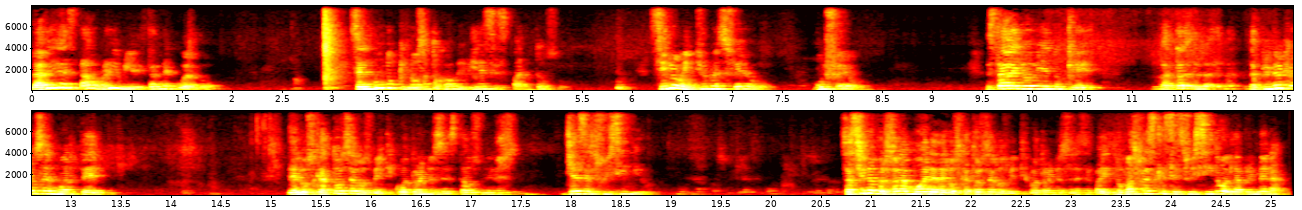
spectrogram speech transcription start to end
La vida está horrible, ¿están de acuerdo? O sea, el mundo que nos ha tocado vivir es espantoso. Siglo XXI es feo, muy feo. Estaba yo viendo que la, la, la primera causa de muerte de los 14 a los 24 años en Estados Unidos ya es el suicidio. O sea, si una persona muere de los 14 a los 24 años en ese país, lo más probable es que se suicidó es la primera.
